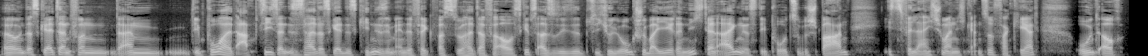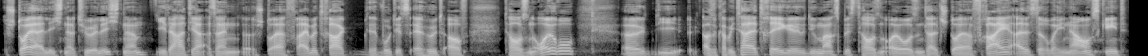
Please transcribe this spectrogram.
äh, und das Geld dann von deinem Depot halt abziehst, dann ist es halt das Geld des Kindes im Endeffekt, was du halt dafür ausgibst. Also diese psychologische Barriere, nicht dein eigenes Depot zu besparen, ist vielleicht schon mal nicht ganz so verkehrt und auch steuerlich natürlich. Ne? Jeder hat ja seinen äh, Steuerfreibetrag, der wurde jetzt erhöht auf 1000 Euro. Äh, die, also Kapitalerträge, die du machst bis 1000 Euro sind halt steuerfrei. Alles darüber hinausgeht,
